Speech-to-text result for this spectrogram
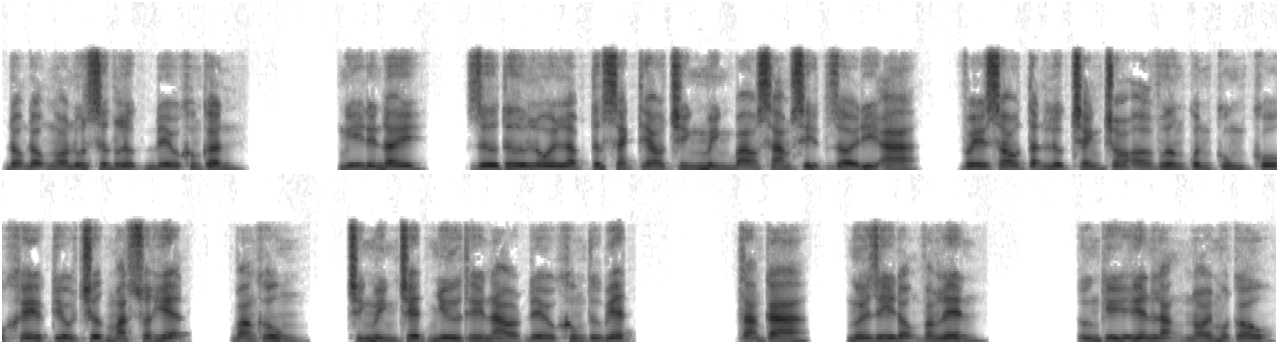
động động ngón út sức lực đều không cần. Nghĩ đến đây, dư tư lôi lập tức xách theo chính mình bao xám xịt rời đi à, về sau tận lực tránh cho ở vương quân cùng cố khê kiểu trước mặt xuất hiện, bằng không, chính mình chết như thế nào đều không tự biết. Tam ca, người di động vang lên. Ứng kỳ yên lặng nói một câu.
